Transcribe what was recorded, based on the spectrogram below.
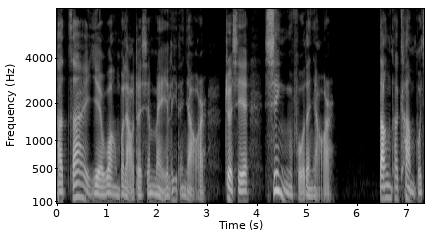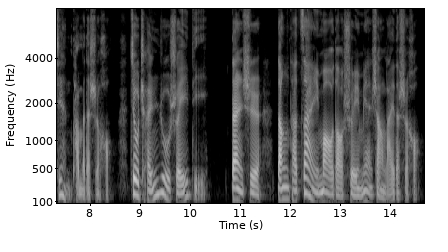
他再也忘不了这些美丽的鸟儿，这些幸福的鸟儿。当他看不见它们的时候，就沉入水底；但是当他再冒到水面上来的时候，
